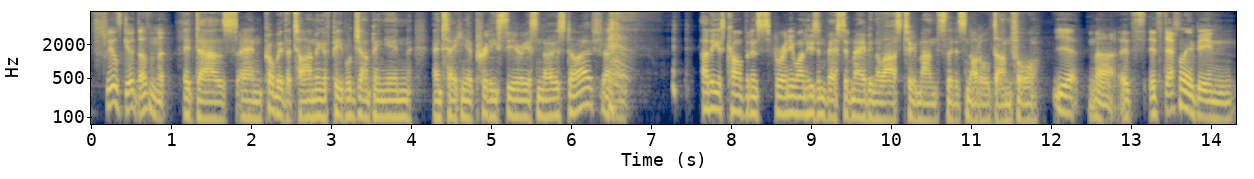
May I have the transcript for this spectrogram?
Feels good, doesn't it? It does. And probably the timing of people jumping in and taking a pretty serious nosedive. Um, I think it's confidence for anyone who's invested maybe in the last two months that it's not all done for. Yeah, no, it's it's definitely been,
